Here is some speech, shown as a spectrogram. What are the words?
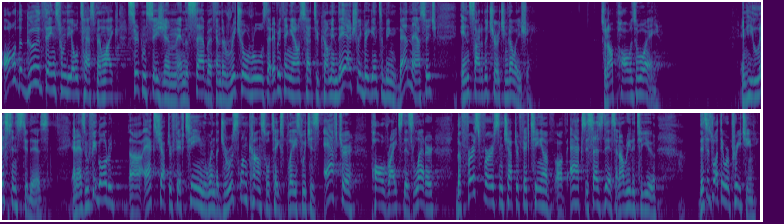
all the good things from the Old Testament, like circumcision and the Sabbath and the ritual rules, that everything else had to come. And they actually began to bring that message inside of the church in Galatia. So now Paul is away. And he listens to this and as if we go to uh, Acts chapter 15, when the Jerusalem Council takes place, which is after Paul writes this letter, the first verse in chapter 15 of, of Acts, it says this, and I'll read it to you. This is what they were preaching.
